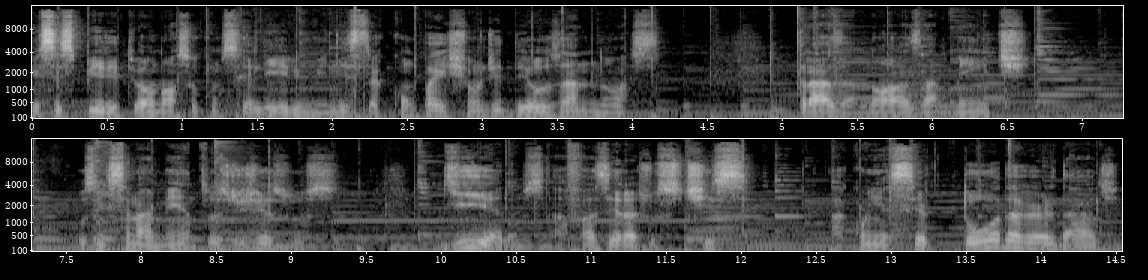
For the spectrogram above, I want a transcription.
Esse Espírito é o nosso conselheiro e ministra a compaixão de Deus a nós. Traz a nós à mente os ensinamentos de Jesus. Guia-nos a fazer a justiça, a conhecer toda a verdade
